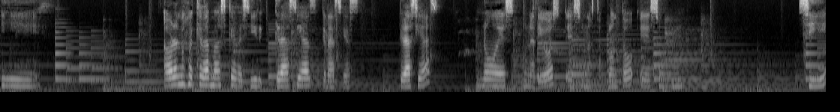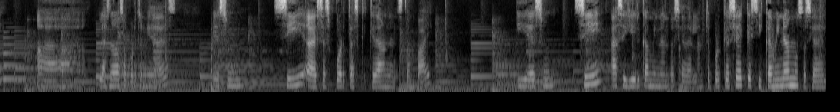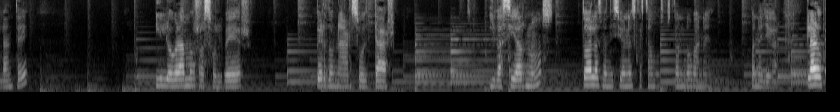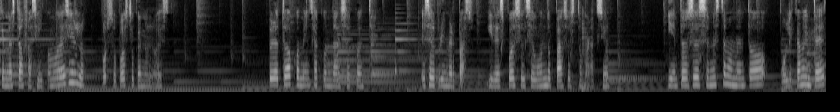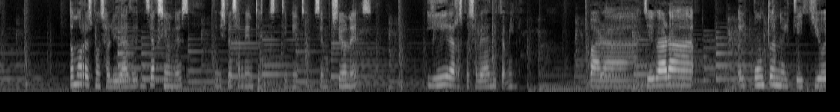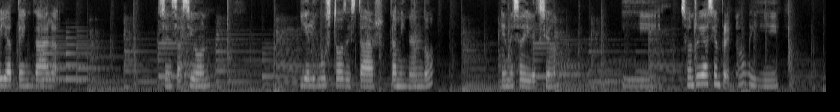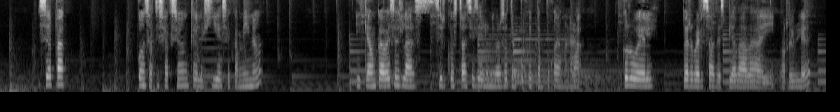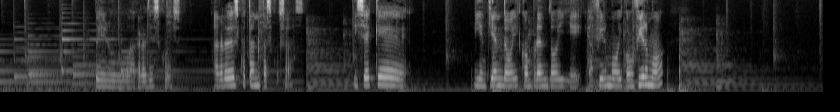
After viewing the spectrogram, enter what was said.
Y ahora no me queda más que decir gracias, gracias, gracias. No es un adiós, es un hasta pronto, es un sí a las nuevas oportunidades, es un sí a esas puertas que quedaron en stand-by y es un sí a seguir caminando hacia adelante, porque sé que si caminamos hacia adelante y logramos resolver, perdonar, soltar y vaciarnos, todas las bendiciones que estamos buscando van a, van a llegar. Claro que no es tan fácil como decirlo, por supuesto que no lo es. Pero todo comienza con darse cuenta. Es el primer paso. Y después el segundo paso es tomar acción. Y entonces en este momento, públicamente, tomo responsabilidad de mis acciones, de mis pensamientos, mis sentimientos, mis emociones y la responsabilidad de mi camino. Para llegar a el punto en el que yo ya tenga la sensación y el gusto de estar caminando en esa dirección y sonría siempre, ¿no? Y sepa con satisfacción que elegí ese camino y que aunque a veces las circunstancias y el universo te empuja y te empuja de manera cruel, perversa, despiadada y horrible, pero agradezco eso. Agradezco tantas cosas y sé que y entiendo y comprendo y afirmo y confirmo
